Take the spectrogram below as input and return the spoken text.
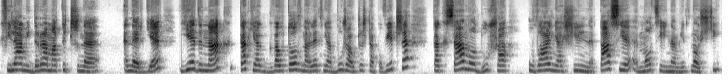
chwilami dramatyczne energie, jednak tak jak gwałtowna letnia burza oczyszcza powietrze, tak samo dusza uwalnia silne pasje, emocje i namiętności.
